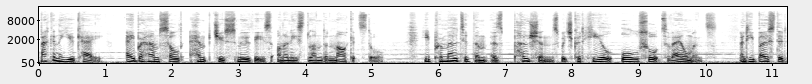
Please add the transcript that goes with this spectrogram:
Back in the UK, Abraham sold hemp juice smoothies on an East London market stall. He promoted them as potions which could heal all sorts of ailments, and he boasted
